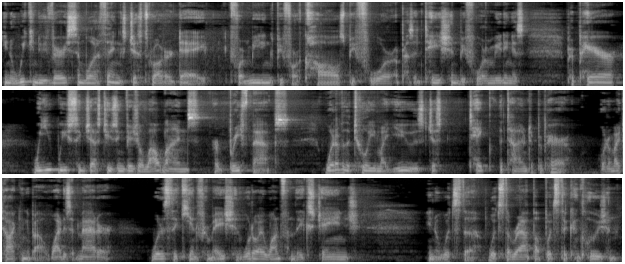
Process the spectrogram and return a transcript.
You know, we can do very similar things just throughout our day before meetings, before calls, before a presentation, before a meeting is prepare. We, we suggest using visual outlines or brief maps, whatever the tool you might use, just take the time to prepare. What am I talking about? Why does it matter? What is the key information? What do I want from the exchange? You know, what's the what's the wrap up? What's the conclusion?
